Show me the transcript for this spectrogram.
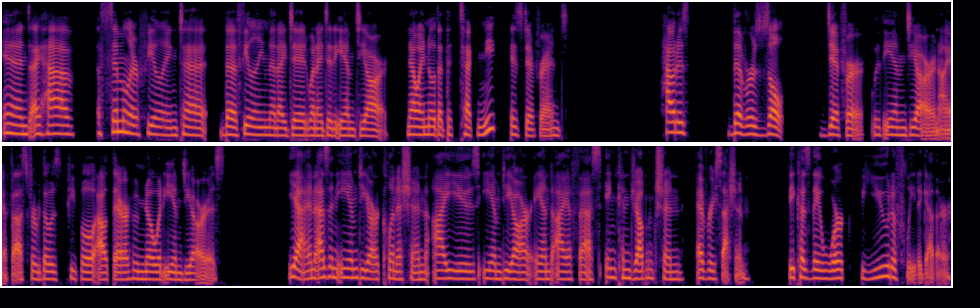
And I have a similar feeling to the feeling that I did when I did EMDR. Now I know that the technique is different. How does the results differ with EMDR and IFS for those people out there who know what EMDR is? Yeah, and as an EMDR clinician, I use EMDR and IFS in conjunction every session because they work beautifully together.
